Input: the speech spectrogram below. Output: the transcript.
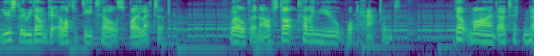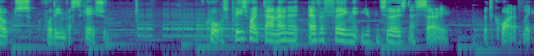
Usually we don't get a lot of details by letter. Well then, I'll start telling you what happened. Don't mind. I'll take notes for the investigation. Of course, please write down everything you consider is necessary but quietly.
